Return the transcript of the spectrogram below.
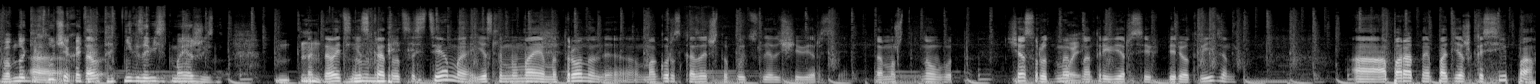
Во многих А, случаях да- от них зависит моя жизнь. Так, давайте не Ну, ну, скатываться с темы. Если мы Майя тронули, могу рассказать, что будет в следующей версии. Потому что, ну вот, сейчас roadmap Ой. на три версии вперед виден. А аппаратная поддержка СИПа,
